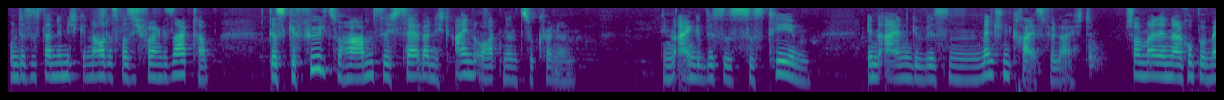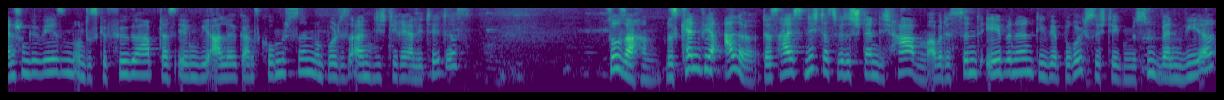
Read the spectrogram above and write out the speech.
Und das ist dann nämlich genau das, was ich vorhin gesagt habe. Das Gefühl zu haben, sich selber nicht einordnen zu können in ein gewisses System, in einen gewissen Menschenkreis vielleicht. Schon mal in einer Gruppe Menschen gewesen und das Gefühl gehabt, dass irgendwie alle ganz komisch sind, obwohl das eigentlich nicht die Realität ist? So Sachen, das kennen wir alle. Das heißt nicht, dass wir das ständig haben, aber das sind Ebenen, die wir berücksichtigen müssen, wenn wir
